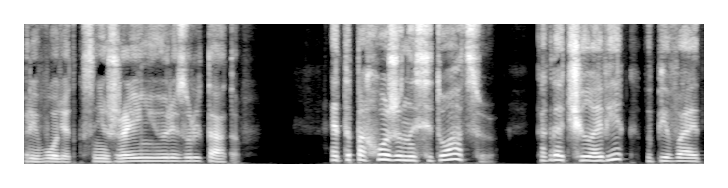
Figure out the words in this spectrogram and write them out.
приводит к снижению результатов. Это похоже на ситуацию, когда человек выпивает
